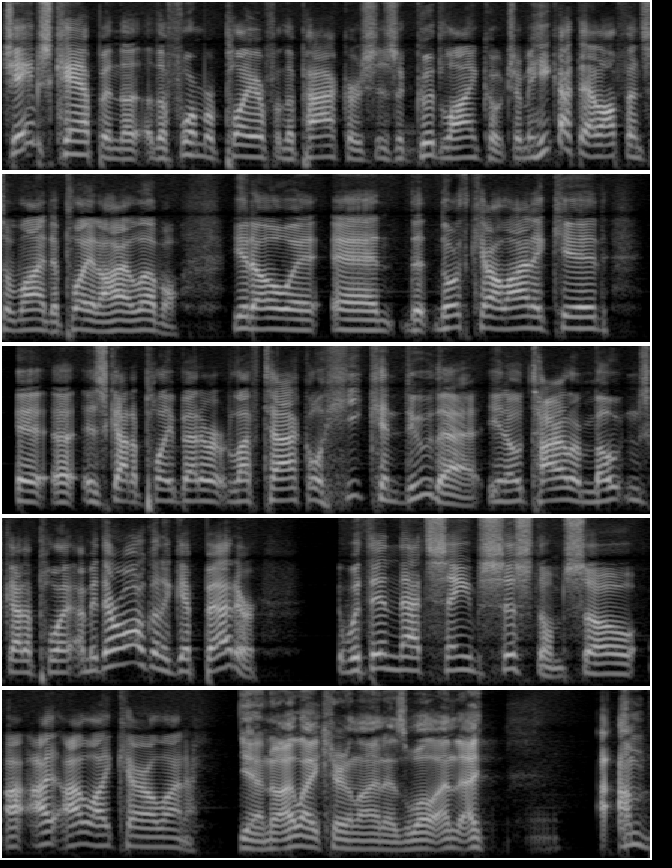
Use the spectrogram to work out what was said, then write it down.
James Campen, the the former player from the Packers, is a good line coach. I mean, he got that offensive line to play at a high level, you know. And, And the North Carolina kid uh, has got to play better at left tackle. He can do that. You know, Taylor Moton's got to play. I mean, they're all going to get better within that same system. So I, I, like Carolina. Yeah, no, I like Carolina as well, and I. I'm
